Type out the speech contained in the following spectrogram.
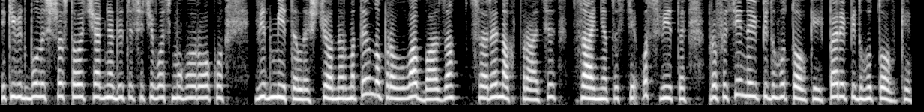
які відбулись 6 червня 2008 року, відмітили, що нормативно-правова база в царинах праці, зайнятості, освіти, професійної підготовки і перепідготовки,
